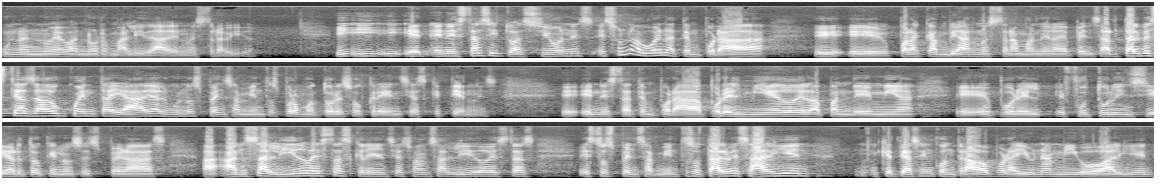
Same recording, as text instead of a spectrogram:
una nueva normalidad en nuestra vida. Y, en, estas situaciones es una buena temporada eh, eh, para cambiar nuestra manera de pensar. Tal vez te has dado cuenta ya de algunos pensamientos promotores o creencias que tienes. Eh, en esta temporada, por el miedo de la pandemia, eh, por el futuro incierto que nos esperas. ¿Han salido estas creencias o han salido estas, estos pensamientos? O tal vez alguien que te has encontrado por ahí, un amigo o alguien,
